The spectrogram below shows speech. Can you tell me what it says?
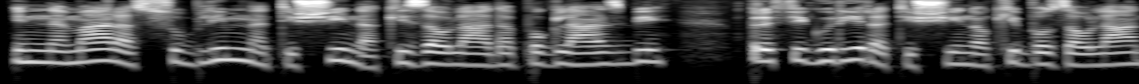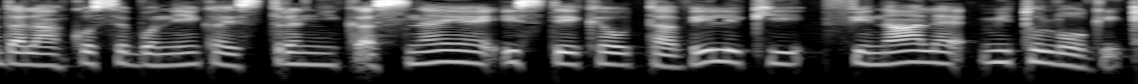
In ne mara sublimna tišina, ki zavlada po glasbi, prefigurira tišino, ki bo zavladala, ko se bo nekaj strani kasneje iztekel ta veliki finale mitologik.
